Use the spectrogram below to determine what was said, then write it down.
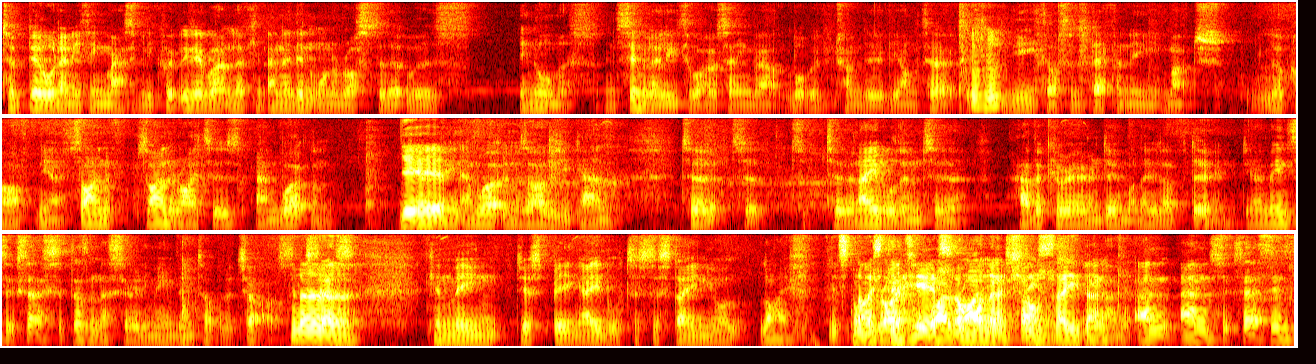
to build anything massively quickly. They weren't looking, and they didn't want a roster that was enormous. And similarly to what I was saying about what we were trying to do with Young Turks, Mhm. the ethos was definitely much look after, you know, sign the, sign the writers and work them Yeah, you know yeah. I mean? and work them as hard as you can to, to, to, to enable them to have a career in doing what they love doing. Do you know what I mean? Success it doesn't necessarily mean being top of the charts. No, no, Success no. can mean just being able to sustain your life. It's nice to hear someone actually songs, say you that. know. And and success is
